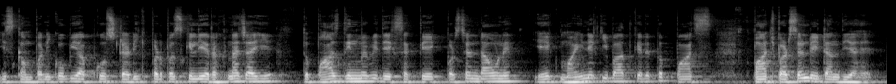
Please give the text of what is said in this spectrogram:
इस कंपनी को भी आपको स्टडी पर्पज़ के लिए रखना चाहिए। तो पाँच दिन में भी देख सकते हैं, एक परसेंट डाउन है। एक महीने की बात करें तो पाँच पाँच परसेंट रिटर्न दिया है।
